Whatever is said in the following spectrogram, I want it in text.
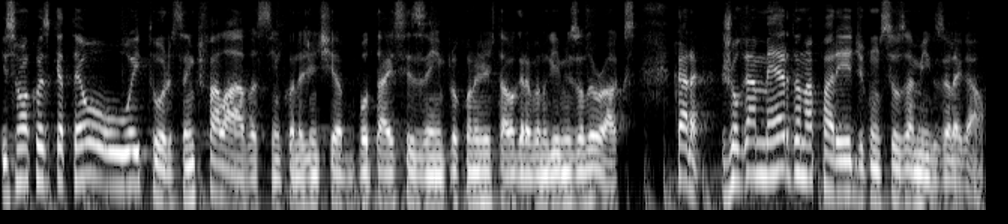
isso é uma coisa que até o Heitor sempre falava, assim, quando a gente ia botar esse exemplo, quando a gente tava gravando Games on the Rocks. Cara, jogar merda na parede com seus amigos é legal.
